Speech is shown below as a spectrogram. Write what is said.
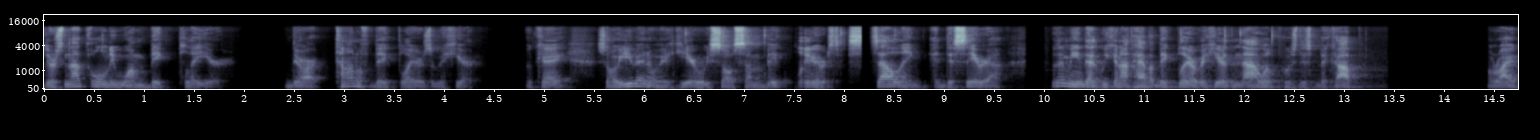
there's not only one big player. There are a ton of big players over here. Okay, so even over here, we saw some big players selling at this area. Doesn't mean that we cannot have a big player over here that now will push this back up. All right,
